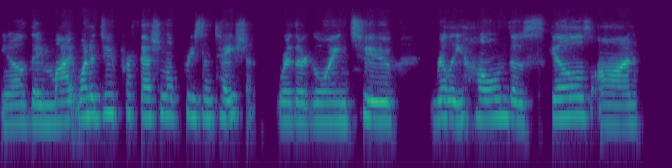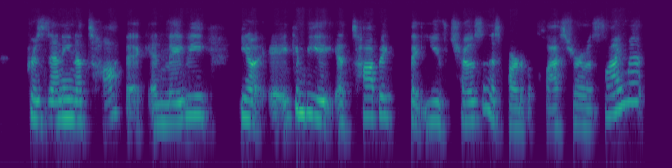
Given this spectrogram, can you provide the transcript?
You know, they might want to do professional presentation, where they're going to really hone those skills on presenting a topic. And maybe you know it can be a topic that you've chosen as part of a classroom assignment.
